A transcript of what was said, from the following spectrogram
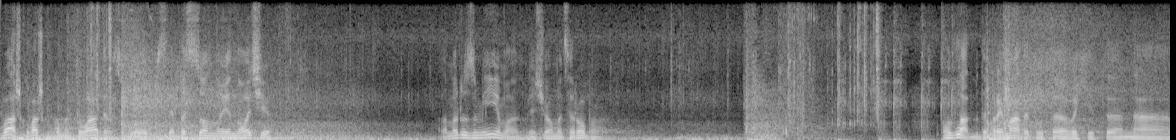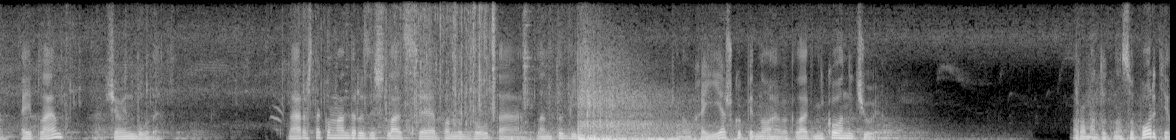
Важко, важко коментувати, особливо після безсонної ночі. Але ми розуміємо, для чого ми це робимо. Оглад буде приймати тут е, вихід е, на A-Plant, що він буде. На решта команда розійшлася по мідлу та план to B. Кинув хаєшку під ноги, виклад, нікого не чує. Роман тут на супорті.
